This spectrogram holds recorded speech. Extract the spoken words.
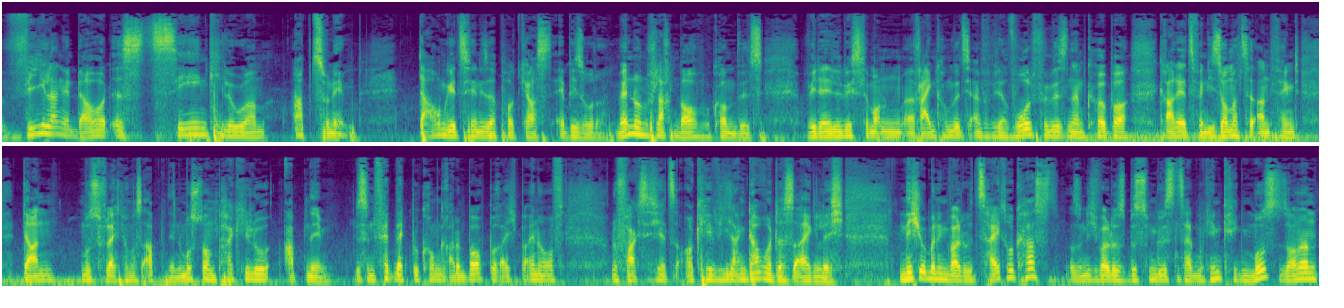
Wie lange dauert es, 10 Kilogramm abzunehmen? Darum geht es hier in dieser Podcast-Episode. Wenn du einen flachen Bauch bekommen willst, wieder in die Lieblingsklamotten reinkommen willst, einfach wieder wohlfühlen willst in deinem Körper, gerade jetzt, wenn die Sommerzeit anfängt, dann musst du vielleicht noch was abnehmen. Du musst noch ein paar Kilo abnehmen bisschen Fett wegbekommen, gerade im Bauchbereich, Beine oft. Und du fragst dich jetzt, okay, wie lange dauert das eigentlich? Nicht unbedingt, weil du Zeitdruck hast, also nicht, weil du es bis zum gewissen Zeitpunkt hinkriegen musst, sondern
